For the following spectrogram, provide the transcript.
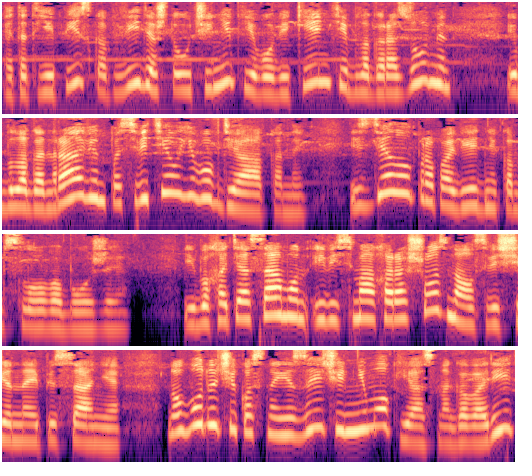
Этот епископ, видя, что ученик его Викентий благоразумен и благонравен, посвятил его в диаконы и сделал проповедником Слова Божия. Ибо хотя сам он и весьма хорошо знал священное писание, но, будучи косноязычен, не мог ясно говорить,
